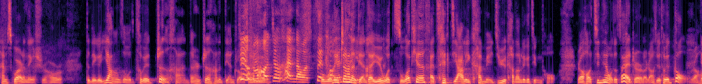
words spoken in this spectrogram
Times Square 的那个时候。的那个样子，我特别震撼。但是震撼的点主要这有什么好震撼的？我最我那震撼的点在于，我昨天还在家里看美剧，看到这个镜头，然后今天我就在这儿了，然后觉得特别逗。然后，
